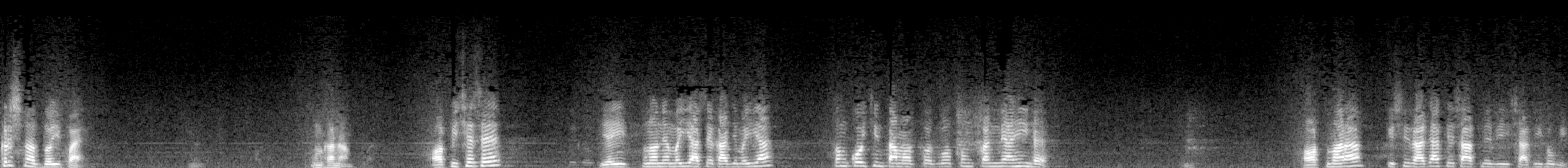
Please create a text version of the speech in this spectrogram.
कृष्ण द्वैपाय। उनका नाम हुआ। और पीछे से यही, उन्होंने मैया से कहा मैया, तुम कोई चिंता मत करो तुम कन्या ही है। और तुम्हारा किसी राजा के साथ में भी शादी होगी।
